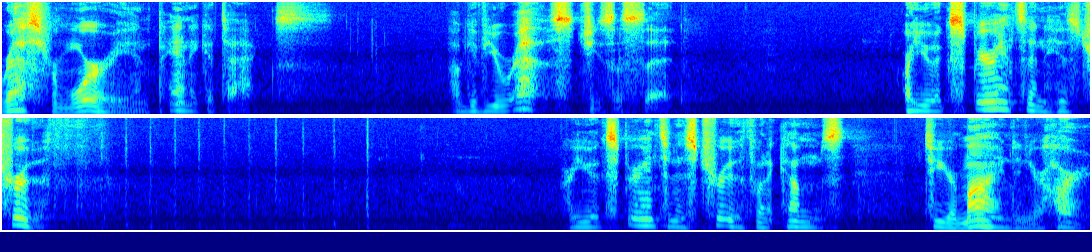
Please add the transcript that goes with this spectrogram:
rest from worry and panic attacks. I'll give you rest, Jesus said. Are you experiencing his truth? Are you experiencing his truth when it comes to your mind and your heart?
